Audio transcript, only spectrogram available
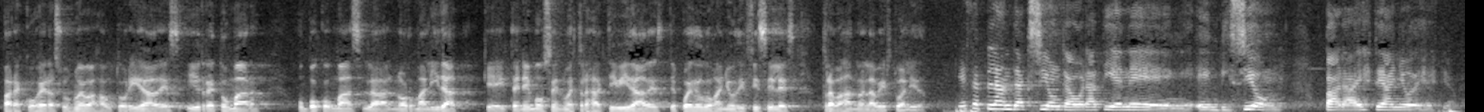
para escoger a sus nuevas autoridades y retomar un poco más la normalidad que tenemos en nuestras actividades después de dos años difíciles trabajando en la virtualidad. Ese plan de acción que ahora tiene en, visión para este año de gestión.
